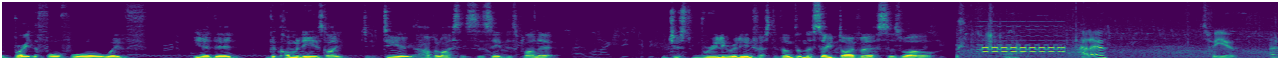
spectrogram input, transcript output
break the fourth wall with, you know, the the comedies like Do you have a license to save this planet? Just really, really interesting films, and they're so diverse as well. Hello? It's for you. Tell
